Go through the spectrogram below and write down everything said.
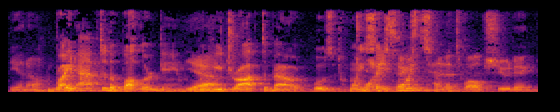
You know, Right after the Butler game, Yeah. when he dropped about what was it, twenty six 26, points. 10 to 12 shooting.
